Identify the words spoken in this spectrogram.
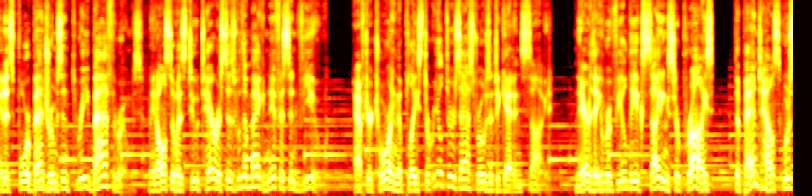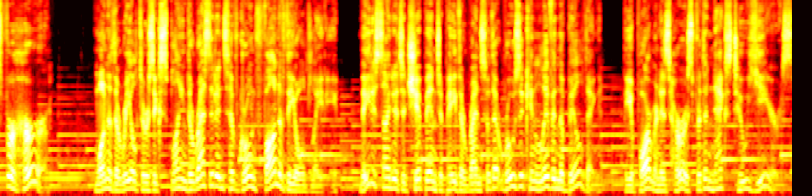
It has four bedrooms and three bathrooms. It also has two terraces with a magnificent view. After touring the place, the realtors asked Rosa to get inside. There, they revealed the exciting surprise the penthouse was for her. One of the realtors explained the residents have grown fond of the old lady. They decided to chip in to pay the rent so that Rosa can live in the building. The apartment is hers for the next two years.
